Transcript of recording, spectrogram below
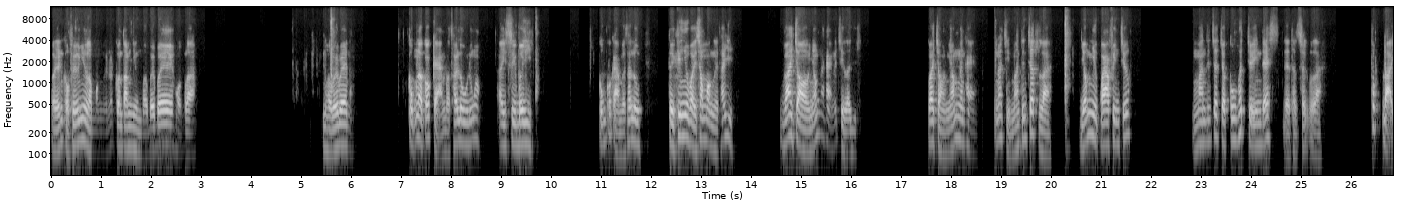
Rồi đến cổ phiếu như là mọi người rất quan tâm như MBB hoặc là MBB này. Cũng là có cản và thoái lui đúng không? ACB cũng có cản và thoái lui. Thì khi như vậy xong mọi người thấy gì? Vai trò nhóm ngân hàng nó chỉ là gì? Vai trò nhóm ngân hàng nó chỉ mang tính chất là giống như ba phiên trước, mang tính chất cho cú hích, cho index để thật sự là thúc đẩy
